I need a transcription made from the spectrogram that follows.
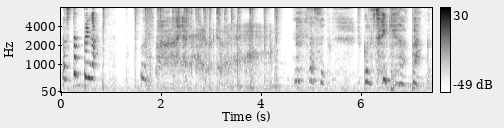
Now stop being up. That's it. You've got to take that back.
